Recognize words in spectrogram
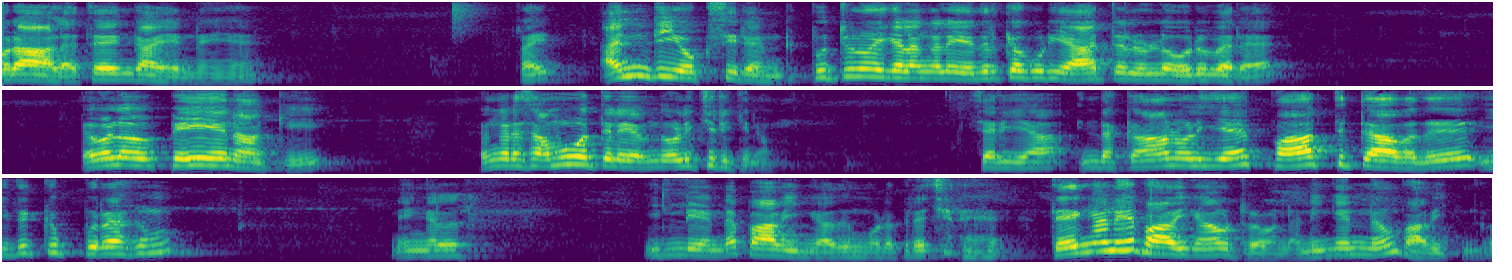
ஒரு ஆளை தேங்காய் எண்ணெயை ரைட் ஆன்டி ஆக்சிடென்ட் புற்றுநோய் கலங்களை எதிர்க்கக்கூடிய ஆற்றல் உள்ள ஒருவரை எவ்வளோ பேயனாக்கி எங்களோட சமூகத்தில் இருந்து ஒழிச்சிருக்கணும். சரியா? இந்த காணொளியை பார்த்துட்டாவது இதுக்கு பிறகும் நீங்கள் இல்லைன்னா பாவிங்க. அது உங்களோட பிரச்சனை. தேங்கானே பாவிக்காம விட்டுற வேண்டாம் நீங்கள் இன்னும் பாவிக்குங்க.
